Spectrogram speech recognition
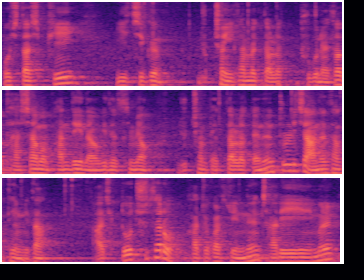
보시다시피 이 지금 6,200달러 부근에서 다시 한번 반등이 나오게 됐으며 6,100달러대는 뚫리지 않은 상태입니다. 아직도 추세로 가져갈 수 있는 자리임을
